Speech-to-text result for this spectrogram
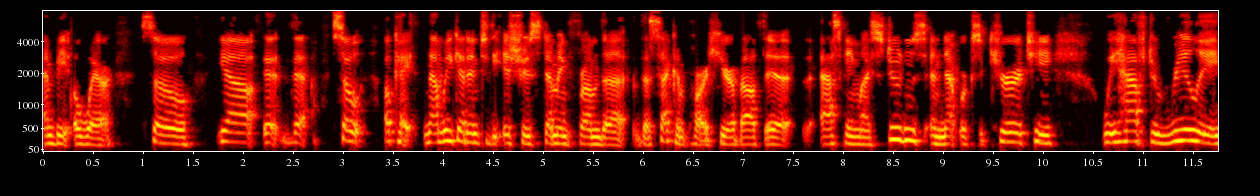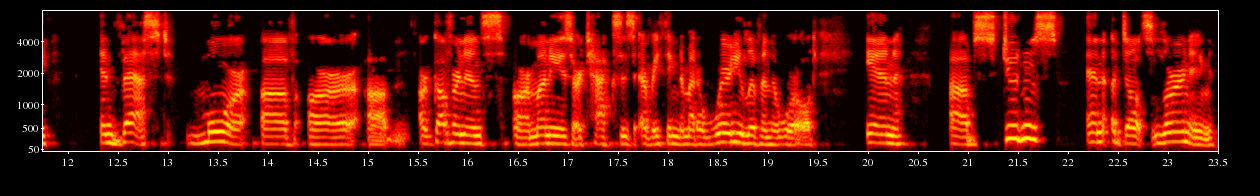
and be aware. So yeah. It, the, so, okay, now we get into the issues stemming from the, the second part here about the asking my students and network security. We have to really invest more of our um, our governance, our monies, our taxes, everything, no matter where you live in the world, in uh, students and adults learning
